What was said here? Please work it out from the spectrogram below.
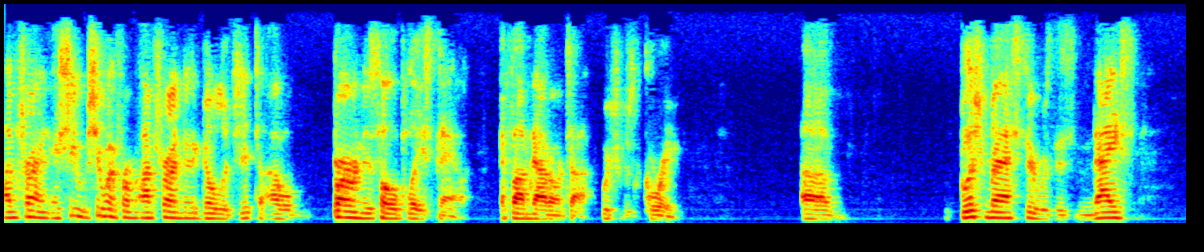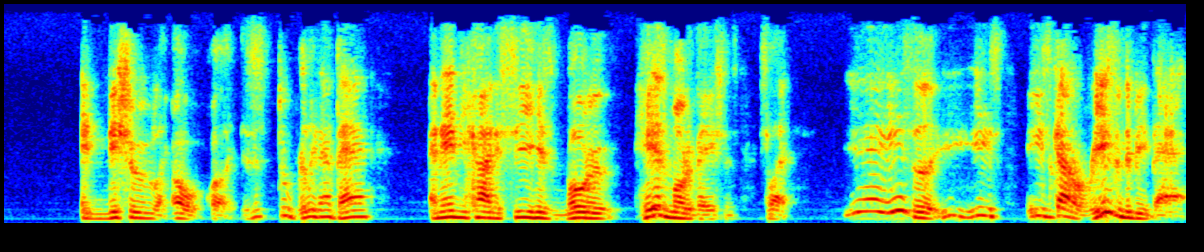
I'm trying, and she she went from I'm trying to go legit to I will burn this whole place down if I'm not on top, which was great. Um, Bushmaster was this nice initial, like, oh, well, is this dude really that bad? And then you kind of see his motive, his motivations. It's like, yeah, he's a he's he's got a reason to be bad,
